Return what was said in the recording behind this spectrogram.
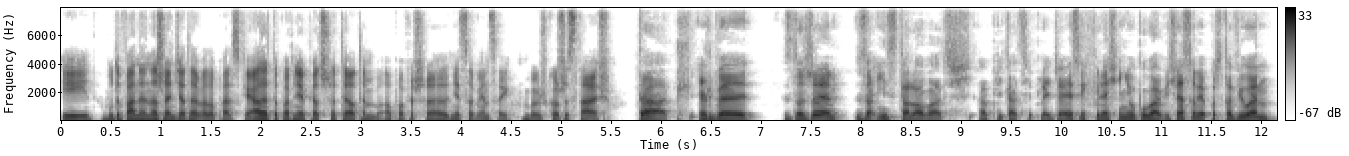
i wbudowane narzędzia deweloperskie, ale to pewnie Piotrze, ty o tym opowiesz e, nieco więcej, bo już korzystałeś. Tak, jakby zdążyłem zainstalować aplikację Play.js i chwilę się nie pobawić. Ja sobie postawiłem,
